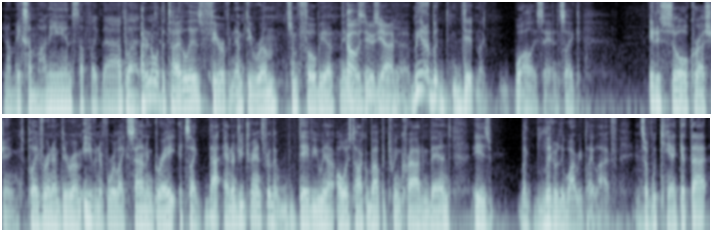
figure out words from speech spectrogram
you know, make some money and stuff like that. But I don't know what the title is. Fear of an empty room. Some phobia. Maybe Oh, dude, associated yeah. with that. But yeah, but did like what Ollie's saying. It's like it is so crushing to play for an empty room, even if we're like sounding great. It's like that energy transfer that Davey and I always talk about between crowd and band is like literally why we play live. And so if we can't get that,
